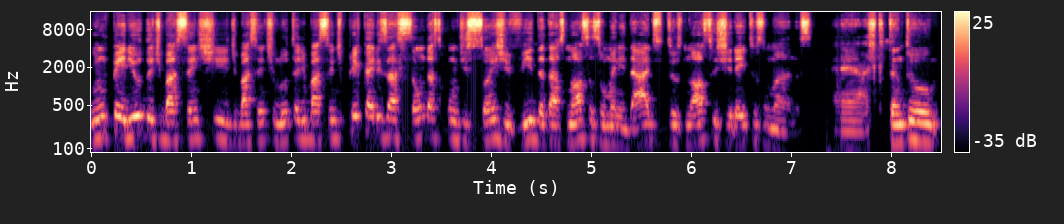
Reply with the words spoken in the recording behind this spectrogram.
em, um período de bastante, de bastante luta, de bastante precarização das condições de vida das nossas humanidades, dos nossos direitos humanos. É, acho que tanto,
